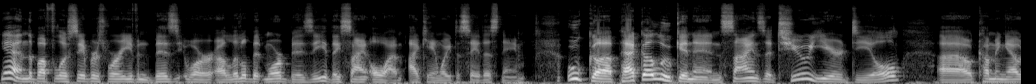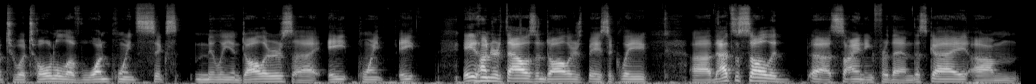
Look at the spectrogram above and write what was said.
yeah, and the Buffalo Sabres were even busy, were a little bit more busy. They oh, I, I can't wait to say this name. Ukko-Pekka Luukkonen signs a two year deal. Uh, coming out to a total of $1.6 million, uh, 8.8 $800,000 basically. Uh, that's a solid uh, signing for them. This guy, um,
